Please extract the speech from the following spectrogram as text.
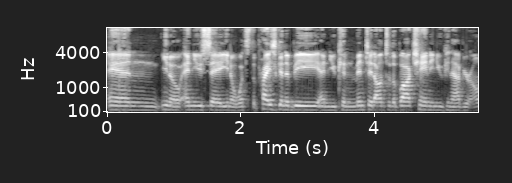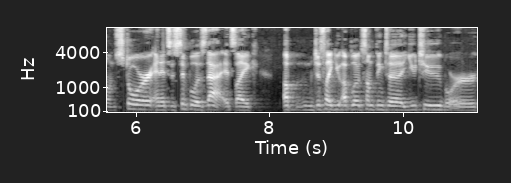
and you know and you say you know what's the price going to be? And you can mint it onto the blockchain and you can have your own store. And it's as simple as that. It's like up just like you upload something to youtube or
